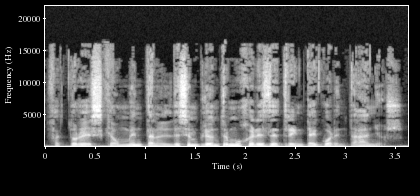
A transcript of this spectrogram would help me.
factores que aumentan el desempleo entre mujeres de 30 y 40 años.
